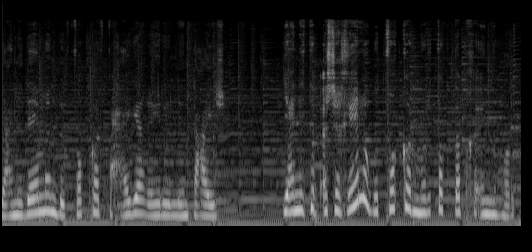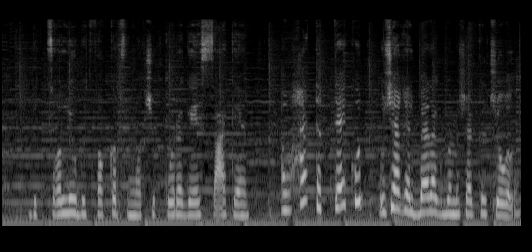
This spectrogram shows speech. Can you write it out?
يعني دايما بتفكر في حاجة غير اللي أنت عايشها. يعني تبقى شغال وبتفكر مراتك طبخه إيه النهارده؟ بتصلي وبتفكر في ماتش الكورة جاي الساعة كام؟ أو حتى بتاكل وشاغل بالك بمشاكل شغلك.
